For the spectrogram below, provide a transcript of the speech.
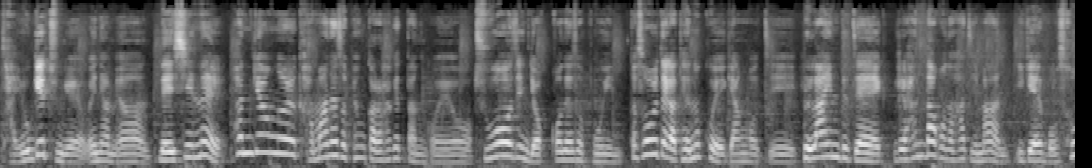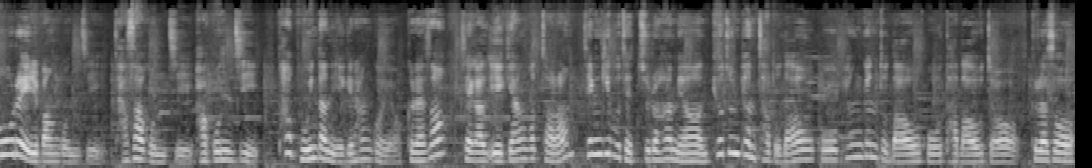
자, 요게 중요해요. 왜냐면 내신을 환경을 감안해서 평가를 하겠다는 거예요. 주어진 여건에서 보인. 그러니까 서울대가 대놓고 얘기한 거지. 블라인드제를 한다고는 하지만 이게 뭐 서울의 일반고인지 자사고인지 가고인지 다 보인다는 얘기를 한 거예요. 그래서 제가 얘기한 것처럼 생기부 제출을 하면 표준 편차도 나오고 평균도 나오고 다 나오죠. 그래서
